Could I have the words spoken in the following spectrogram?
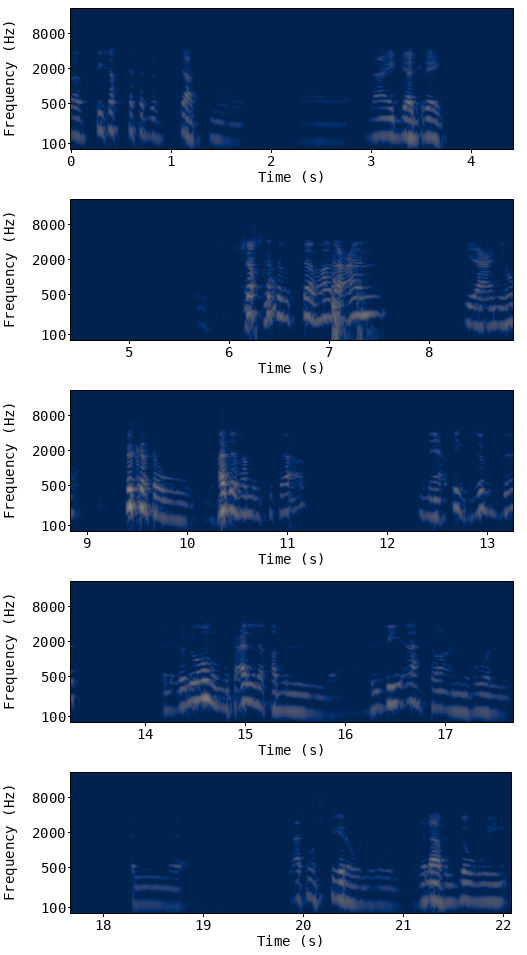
ففي شخص كتب كتاب اسمه آه، لايجا جراي اسمه؟ كتب الكتاب هذا عن يعني هو فكرته وهدفه من الكتاب إنه يعطيك زبدة العلوم المتعلقة بال بالبيئة سواء اللي هو ال ال الأتموسفير واللي هو الغلاف الجوي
